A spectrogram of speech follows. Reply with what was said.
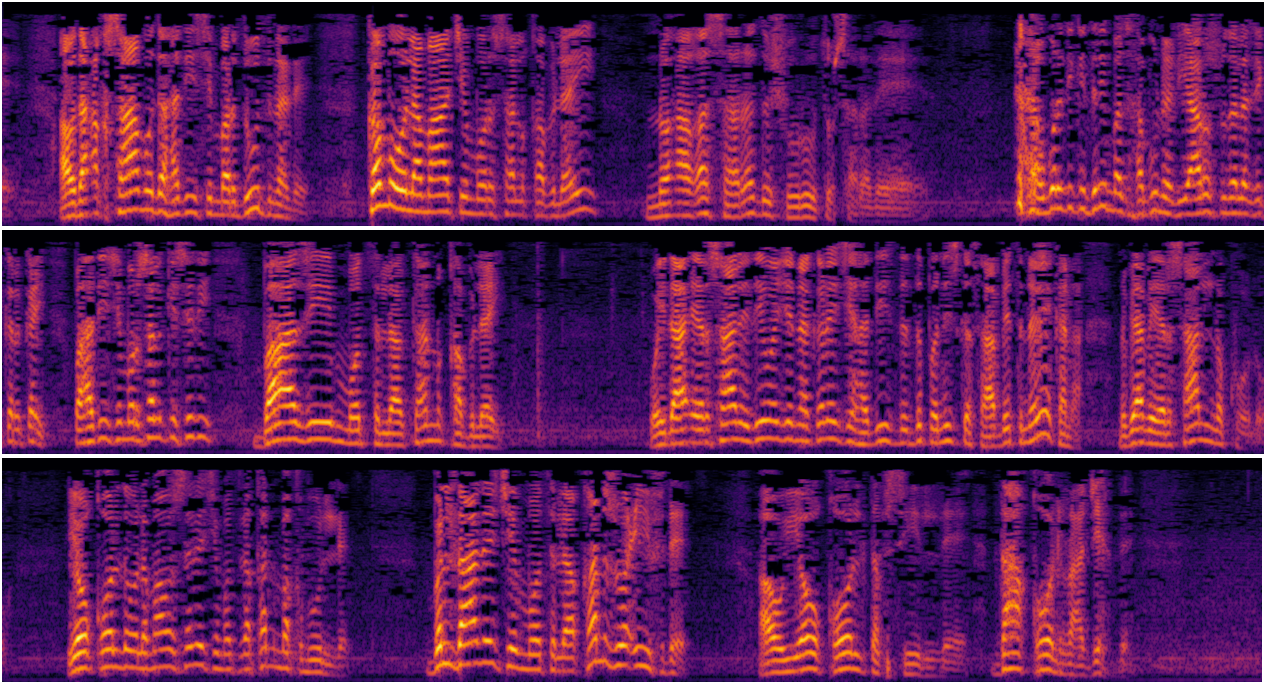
او د اقسام د حدیث مردود نه ده کم علما چې مرسل قبلی نو هغه سره د شروط سره ده وګوره دي کې درې مذهبونه دي یا رسول الله ذکر کوي په حدیث مرسل کې څه دي بعضی مطلقاً قبلی وای دا ارسال دی وجه نه کړی چې حدیث د د پنځ کا ثابت نه وی کنه نو بیا به ارسال نه کولو یو قول د علماو سره چې مطلقاً مقبول دی بل دا دی چې مطلقاً ضعیف دی او یو قول تفصیل دی دا قول راجح دی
